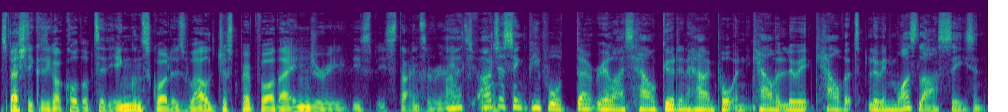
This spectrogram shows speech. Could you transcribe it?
Especially because he got called up to the England squad as well just before that injury. He's, he's starting to really. I, I just think people don't realise how good and how important Calvert Lewin, Calvert Lewin was last season.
